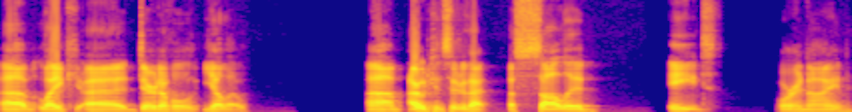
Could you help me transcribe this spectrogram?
um, like uh, Daredevil Yellow. Um, I would consider that a solid eight or a nine.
